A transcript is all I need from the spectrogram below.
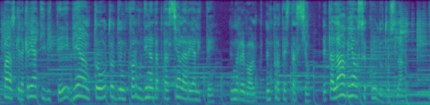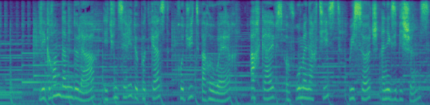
pense que la créativité vient entre autres d'une forme d'inadaptation à la réalité, d'une révolte, d'une protestation. Le talent vient au secours de tout cela. Les Grandes Dames de l'Art est une série de podcasts produite par Aware, Archives of Women Artists, Research and Exhibitions,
